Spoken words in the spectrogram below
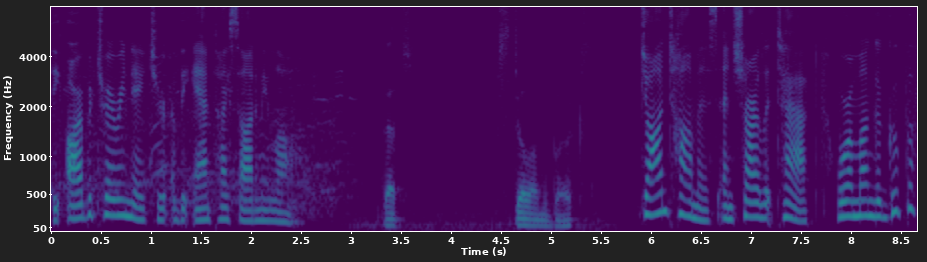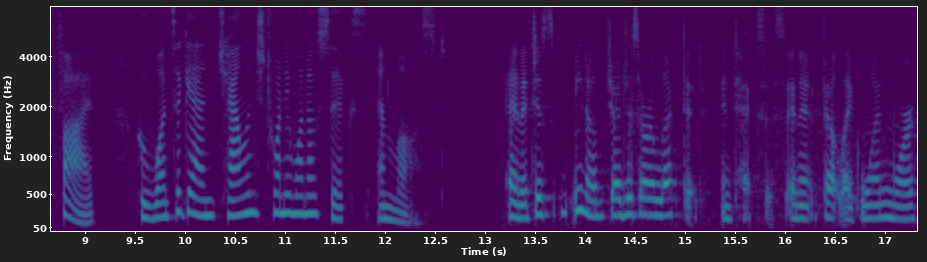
the arbitrary nature of the anti sodomy law. That's still on the books. John Thomas and Charlotte Taft were among a group of five who once again challenged 2106 and lost. And it just, you know, judges are elected in Texas, and it felt like one more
